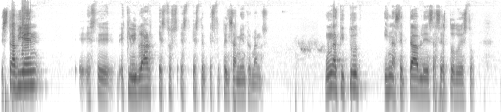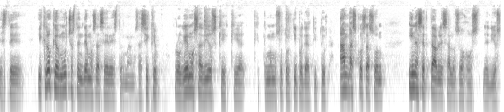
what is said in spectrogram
Está bien este, equilibrar estos, este, este pensamiento, hermanos. Una actitud inaceptable es hacer todo esto. Este, y creo que muchos tendemos a hacer esto, hermanos. Así que roguemos a Dios que, que tomemos otro tipo de actitud. Ambas cosas son inaceptables a los ojos de Dios.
